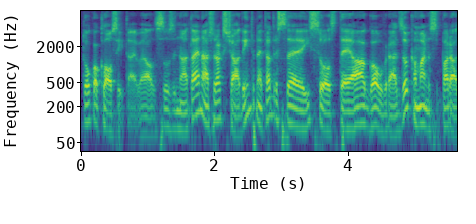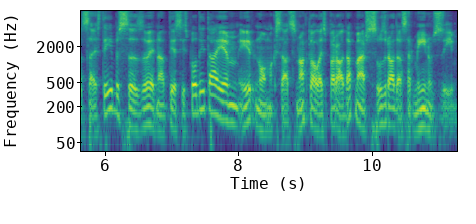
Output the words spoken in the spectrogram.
to, ko klausītāji vēlas uzzināt. Ainārs raksta šādi interneta adresē izsoles TA gov redzu, ka manas parāda saistības zvērnāt tiesu izpildītājiem ir nomaksāts, un aktuālais parāda apmērs uzrādās ar mīnuszīmi.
